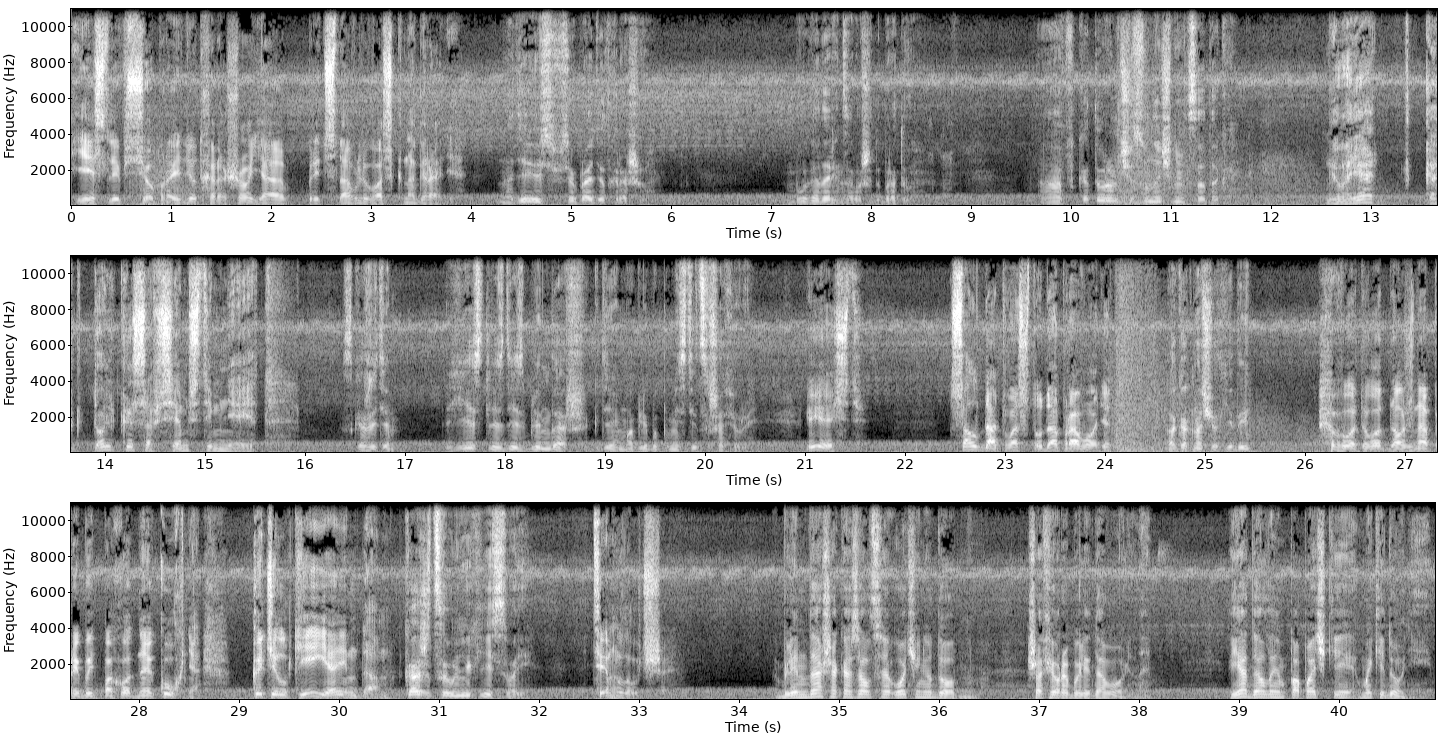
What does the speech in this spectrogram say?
Если все пройдет хорошо, я представлю вас к награде. Надеюсь, все пройдет хорошо. Благодарен за вашу доброту. А в котором часу начнется атака? Говорят, как только совсем стемнеет. Скажите, есть ли здесь блиндаж, где могли бы поместиться шоферы? Есть. Солдат вас туда проводит. А как насчет еды? Вот-вот должна прибыть походная кухня. Котелки я им дам. Кажется, у них есть свои. Тем лучше. Блиндаж оказался очень удобным. Шоферы были довольны. Я дал им по пачке Македонии.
